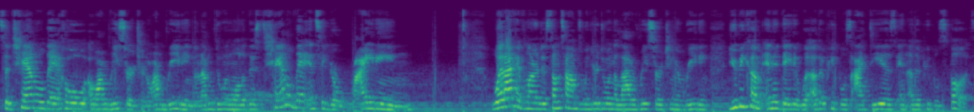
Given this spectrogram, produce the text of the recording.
to channel that whole, oh, I'm researching or I'm reading and I'm doing all of this. Channel that into your writing what I have learned is sometimes when you're doing a lot of researching and reading, you become inundated with other people's ideas and other people's thoughts.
